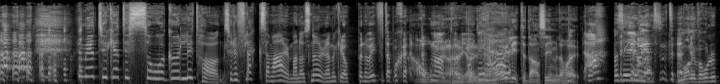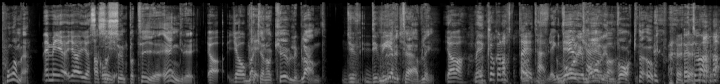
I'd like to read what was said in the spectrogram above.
Ja, men jag tycker att det är så gulligt Hans. Så du flaxar med armarna och snurrar med kroppen och viftar på stjärten Ja, och allt vad du gör. Jag har här- ju lite dans i mig, det har jag ju. Vad säger Jonas? Malin, vad håller du på med? Nej men jag, jag, jag skojar. Alltså sympati är en grej. ja, ja Man okej. kan ha kul ibland. Du, du Nu är det tävling. Ja, men klockan åtta är det tävling. Var Nu är Malin? vara. Vakna upp. Vet du vad?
